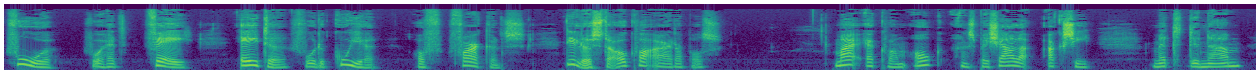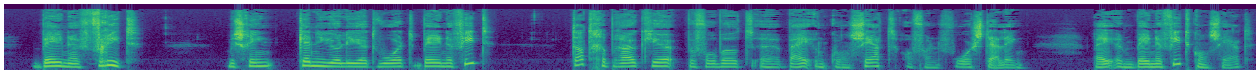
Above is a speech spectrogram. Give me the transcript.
Voer voor het vee, eten voor de koeien of varkens. Die lusten ook wel aardappels. Maar er kwam ook een speciale actie met de naam Benefriet. Misschien kennen jullie het woord benefiet? Dat gebruik je bijvoorbeeld uh, bij een concert of een voorstelling. Bij een benefietconcert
